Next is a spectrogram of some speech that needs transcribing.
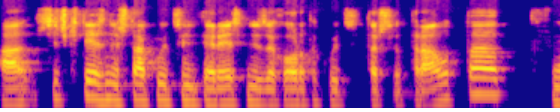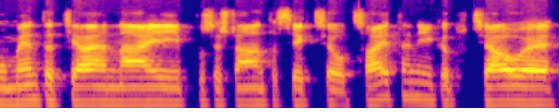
А, всички тези неща, които са интересни за хората, които си търсят работа, в момента тя е най-посещаната секция от сайта ни и като цяло е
